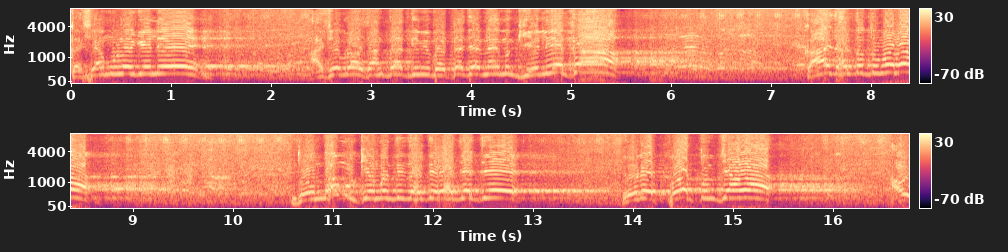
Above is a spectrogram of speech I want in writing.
कशामुळे गेले? अशोकराव सांगतात की मी भ्रष्टाचार नाही मग गेले का? काय झालं तुम्हाला? दोनदा मुख्यमंत्री झाले राज्याचे. एवढे पद तुमच्यावर अहो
